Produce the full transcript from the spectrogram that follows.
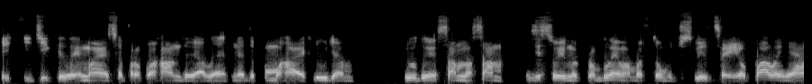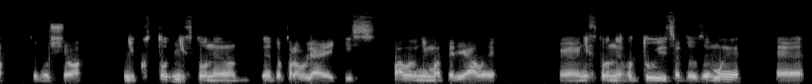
які тільки займаються пропагандою, але не допомагають людям. Люди сам на сам зі своїми проблемами, в тому числі це і опалення, тому що ніхто ніхто не, не доправляє якісь паливні матеріали, е, ніхто не готується до зими. Е,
